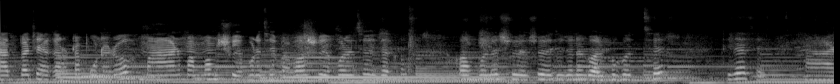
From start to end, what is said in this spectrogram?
রাত বাজে এগারোটা পনেরো। মা আর মাম্মাম শুয়ে পড়েছে বাবাও শুয়ে পড়েছে ওই দেখো কম্বলে শুয়ে শুয়ে দুজনে গল্প করছে। ঠিক আছে? আর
